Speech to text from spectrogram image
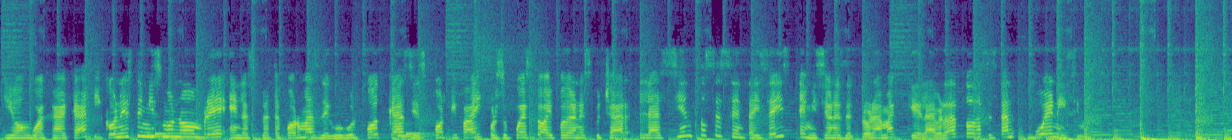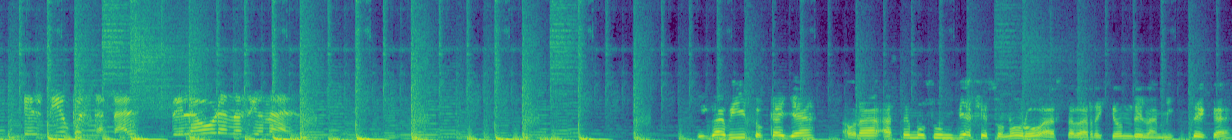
guion Oaxaca y con este mismo nombre en las plataformas de Google Podcast y Spotify, por supuesto ahí podrán escuchar las 166 emisiones del programa que la verdad todas están buenísimas. El tiempo estatal de la hora nacional. Y Gaby Tocaya Ahora hacemos un viaje sonoro hasta la región de la Mixteca,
